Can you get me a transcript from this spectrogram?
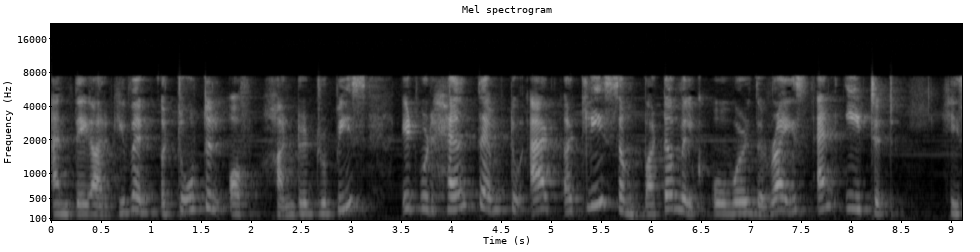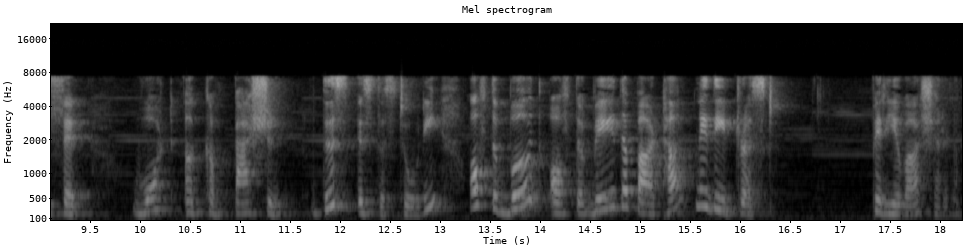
and they are given a total of 100 rupees, it would help them to add at least some buttermilk over the rice and eat it. He said, What a compassion! This is the story of the birth of the Veda Patha Nidhi Trust. Periyava Sharanam.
